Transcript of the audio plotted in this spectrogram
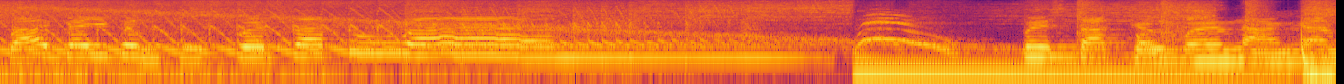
Sebagai bentuk persatuan Pesta kemenangan.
